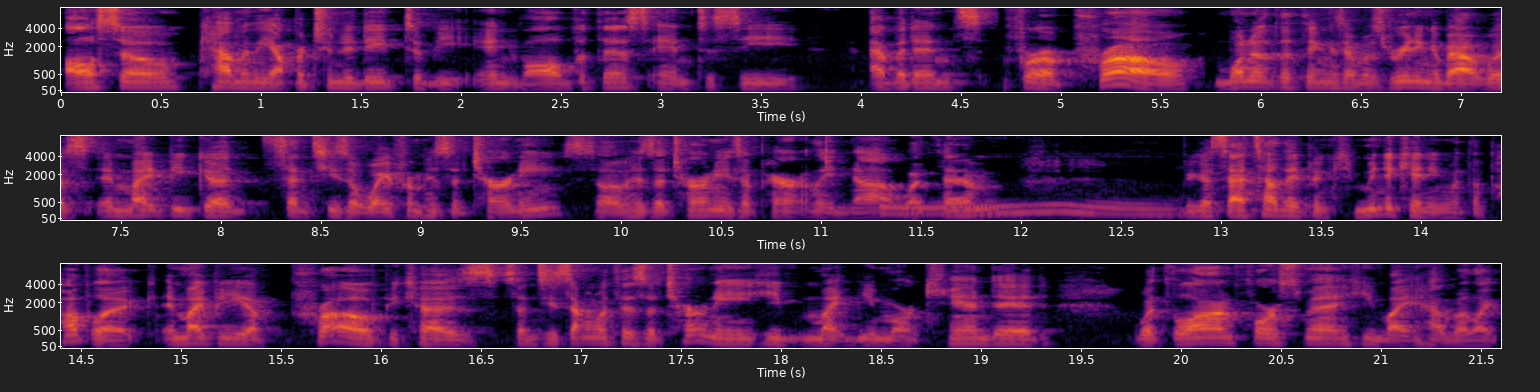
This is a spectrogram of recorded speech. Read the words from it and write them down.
also having the opportunity to be involved with this and to see evidence for a pro one of the things i was reading about was it might be good since he's away from his attorney so his attorney is apparently not with him because that's how they've been communicating with the public. It might be a pro because since he's not with his attorney, he might be more candid with law enforcement. He might have a like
